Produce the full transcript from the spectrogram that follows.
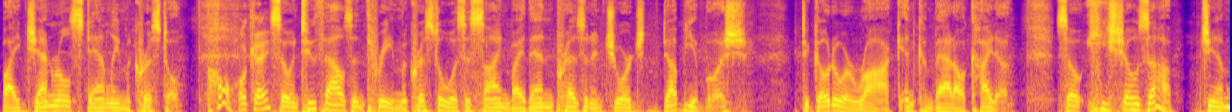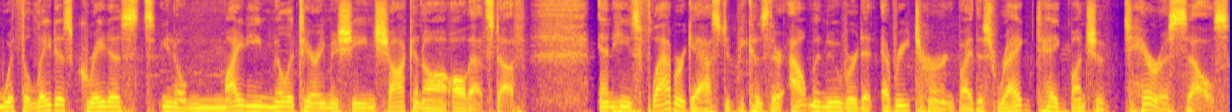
by General Stanley McChrystal. Oh, okay. So in 2003, McChrystal was assigned by then President George W. Bush to go to Iraq and combat Al Qaeda. So he shows up, Jim, with the latest, greatest, you know, mighty military machine, shock and awe, all that stuff. And he's flabbergasted because they're outmaneuvered at every turn by this ragtag bunch of terrorist cells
